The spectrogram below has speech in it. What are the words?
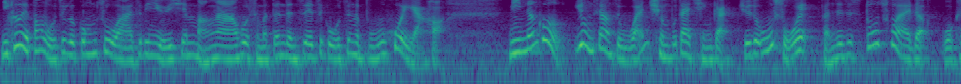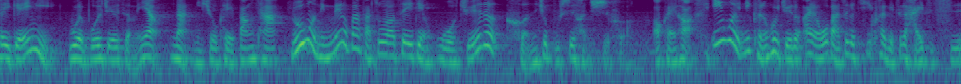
你可不可以帮我这个工作啊？这边有一些忙啊，或什么等等之类，这个我真的不会呀哈。”你能够用这样子完全不带情感，觉得无所谓，反正这是多出来的，我可以给你，我也不会觉得怎么样，那你就可以帮他。如果你没有办法做到这一点，我觉得可能就不是很适合。OK 哈，因为你可能会觉得，哎呀，我把这个鸡块给这个孩子吃，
